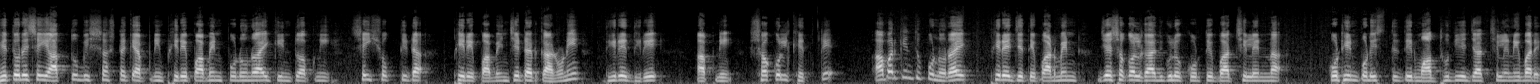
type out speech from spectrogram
ভেতরে সেই আত্মবিশ্বাসটাকে আপনি ফিরে পাবেন, পুনরায় কিন্তু আপনি সেই শক্তিটা ফিরে পাবেন, যেটার কারণে ধীরে ধীরে আপনি সকল ক্ষেত্রে আবার কিন্তু পুনরায় ফিরে যেতে পারবেন। যে সকল কাজগুলো করতে পারছিলেন না, কঠিন পরিস্থিতির মধ্য দিয়ে যাচ্ছিলেন, এবারে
